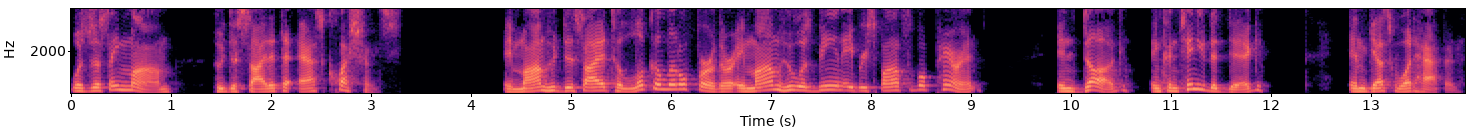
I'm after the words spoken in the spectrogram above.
was just a mom who decided to ask questions. A mom who decided to look a little further, a mom who was being a responsible parent and dug and continued to dig. And guess what happened?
